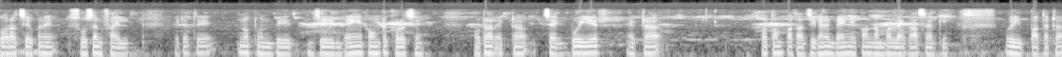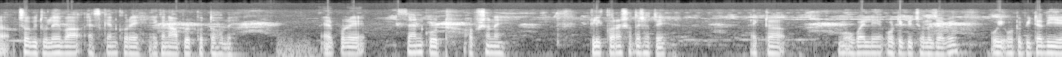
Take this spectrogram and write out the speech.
ঘর আছে, ওখানে সোশ্যাল ফাইল এটাতে নতুন যে ব্যাঙ্ক অ্যাকাউন্টটা করেছে ওটার একটা চেক বইয়ের একটা প্রথম পাতা, যেখানে ব্যাঙ্ক অ্যাকাউন্ট নাম্বার লেখা আছে আর কি ওই পাতাটা ছবি তুলে বা স্ক্যান করে এখানে আপলোড করতে হবে। এরপরে স্যান্ড কোড অপশানে ক্লিক করার সাথে সাথে একটা মোবাইলে ওটিপি চলে যাবে। ওই ওটিপিটা দিয়ে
